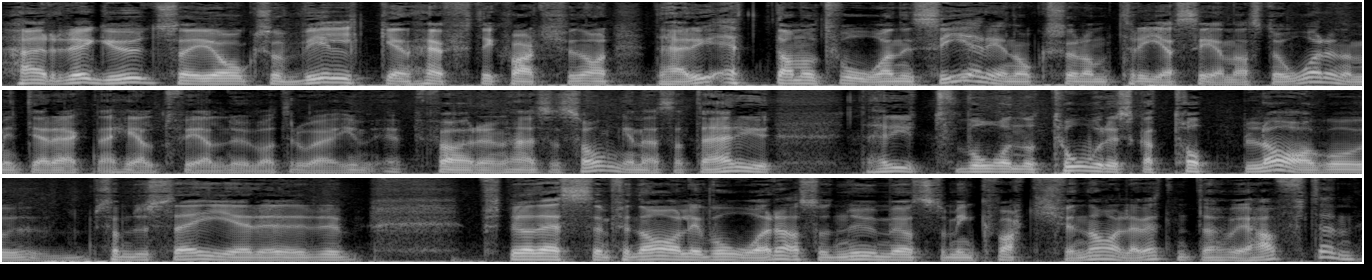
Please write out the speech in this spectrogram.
Herregud säger jag också. Vilken häftig kvartsfinal. Det här är ju ettan och tvåan i serien också de tre senaste åren om inte jag räknar helt fel nu. Vad tror jag? Före den här säsongen. Så det här är ju det här är ju två notoriska topplag och som du säger eh, spelade SM-final i våras och nu möts de i en kvartsfinal. Jag vet inte, har vi haft en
